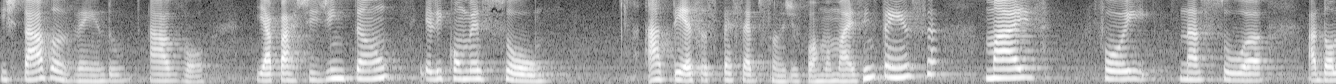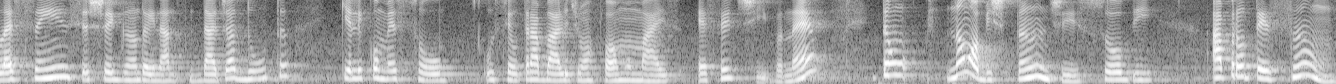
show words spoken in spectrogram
estava vendo a avó. E a partir de então, ele começou a ter essas percepções de forma mais intensa, mas foi na sua adolescência, chegando aí na idade adulta, que ele começou o seu trabalho de uma forma mais efetiva, né? Então, não obstante, sob a proteção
